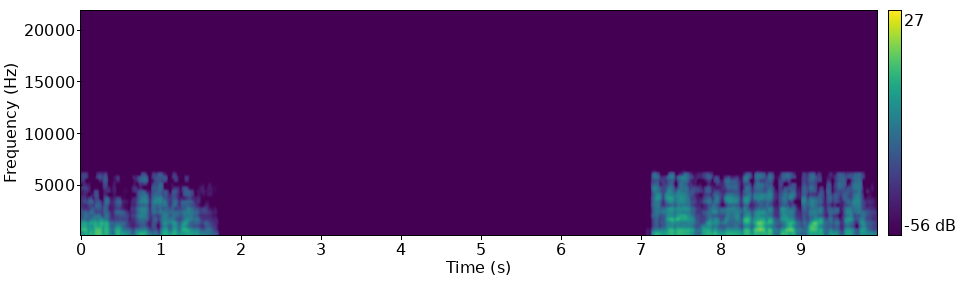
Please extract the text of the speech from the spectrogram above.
അവരോടൊപ്പം ഏറ്റുചൊല്ലുമായിരുന്നു. ഇങ്ങനെ ഒരു നീണ്ട കാലത്തെ അധ്വാനത്തിനു ശേഷം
